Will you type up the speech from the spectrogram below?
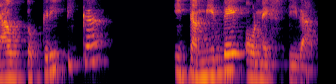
autocrítica y también de honestidad.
